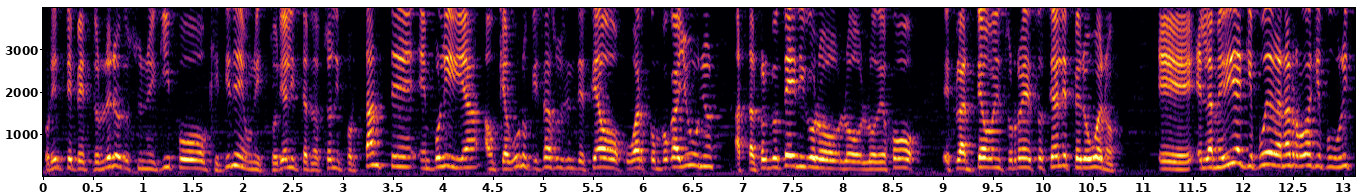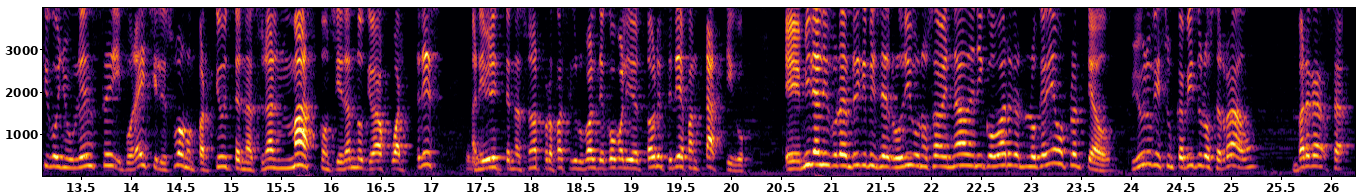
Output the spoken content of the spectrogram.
Oriente Petrolero, que es un equipo que tiene un historial internacional importante en Bolivia, aunque algunos quizás hubiesen deseado jugar con Boca Juniors, hasta el propio técnico lo, lo, dejó eh, planteado en sus redes sociales, pero bueno, eh, en la medida que puede ganar rodaje futbolístico ñublense, y por ahí si le suban un partido internacional más, considerando que va a jugar tres a nivel internacional por fase grupal de Copa Libertadores, sería fantástico. Eh, mira, Nicolás Enrique me dice, Rodrigo no sabe nada de Nico Vargas, lo que habíamos planteado. Yo creo que es un capítulo cerrado. Vargas, o sea,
